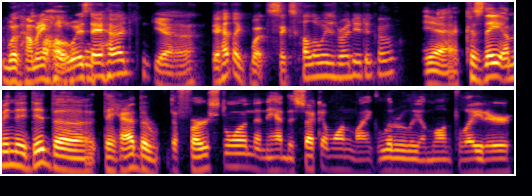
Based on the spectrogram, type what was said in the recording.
with how many Oh. colorways they had? Yeah, they had like what six colorways ready to go. Yeah, because they, I mean, they did the, they had the the first one, then they had the second one like literally a month later.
